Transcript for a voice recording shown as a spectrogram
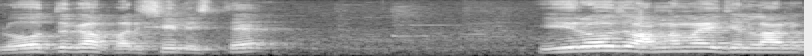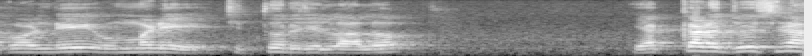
లోతుగా పరిశీలిస్తే ఈరోజు అన్నమయ్య జిల్లా అనుకోండి ఉమ్మడి చిత్తూరు జిల్లాలో ఎక్కడ చూసినా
